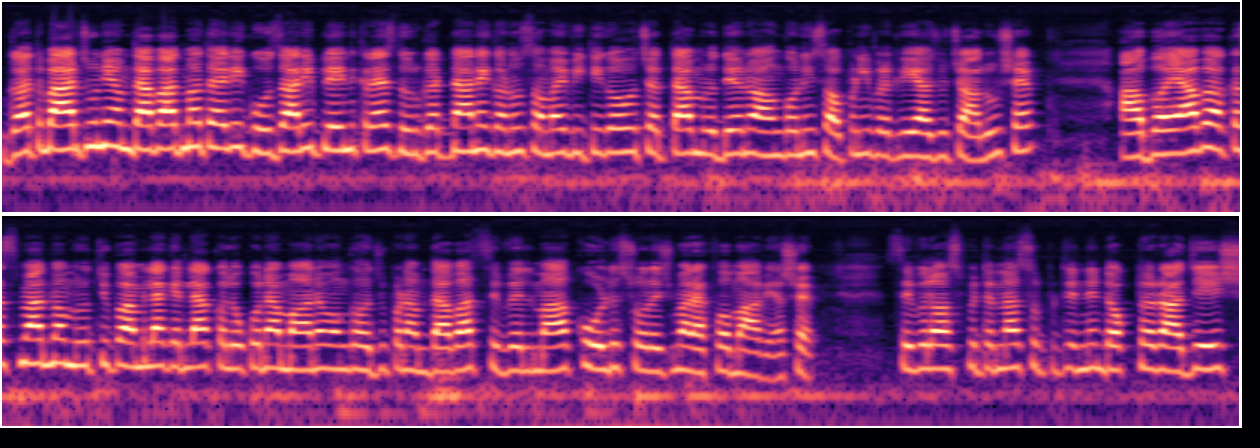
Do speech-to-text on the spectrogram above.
ગત બાર જૂને અમદાવાદમાં થયેલી ગોઝારી પ્લેન ક્રેશ દુર્ઘટનાને ઘણો સમય વીતી ગયો છતાં મૃતદેહના અંગોની સોંપણી પ્રક્રિયા હજુ ચાલુ છે. આ ભયાવહ અકસ્માતમાં મૃત્યુ પામેલા કેટલાક લોકોના માનવ અંગ હજુ પણ અમદાવાદ સિવિલમાં કોલ્ડ સ્ટોરેજમાં રાખવામાં આવ્યા છે. સિવિલ હોસ્પિટલના સુપ્રિન્ટેન્ડન્ટ ડોક્ટર રાજેશ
